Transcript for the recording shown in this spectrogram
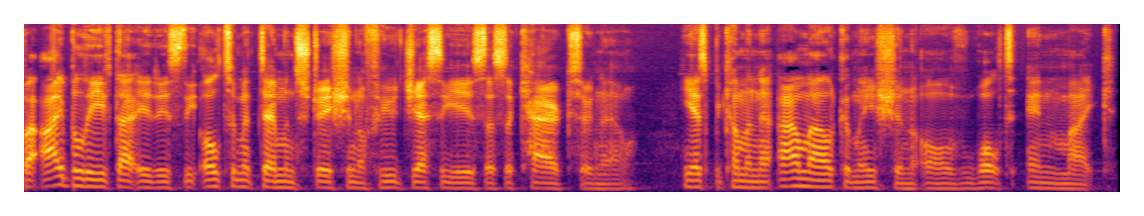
but I believe that it is the ultimate demonstration of who Jesse is as a character now. He has become an amalgamation of Walt and Mike,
